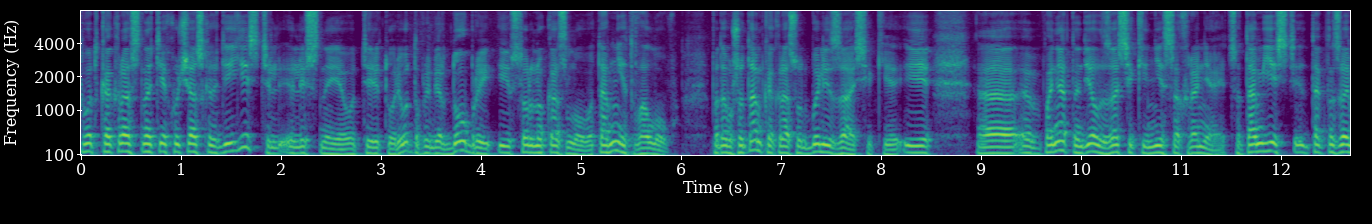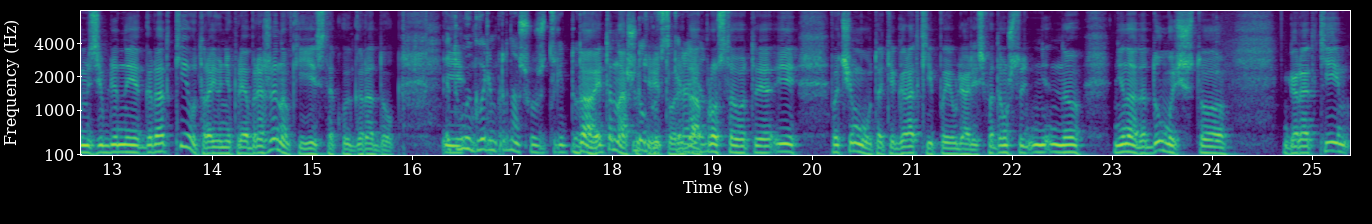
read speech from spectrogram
вот как раз на тех участках, где есть лесные вот, территории, вот, например, Добрый и в сторону Козлова, там нет валов потому что там как раз вот были засеки. И, э, понятное дело, засеки не сохраняются. Там есть так называемые земляные городки, вот в районе Преображеновки есть такой городок. Это и... мы говорим про нашу уже территорию. Да, это наша Дубовский территория. Район. Да, просто вот э, и почему вот эти городки появлялись? Потому что ну, не надо думать, что городки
